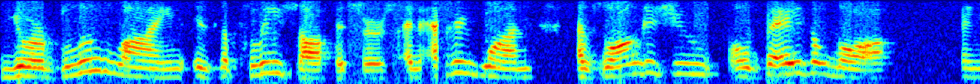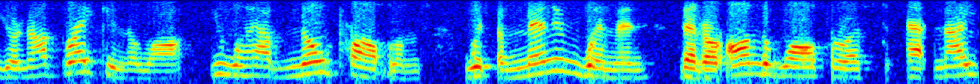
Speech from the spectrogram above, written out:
Your blue line is the police officers, and everyone, as long as you obey the law and you're not breaking the law, you will have no problems with the men and women that are on the wall for us at night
